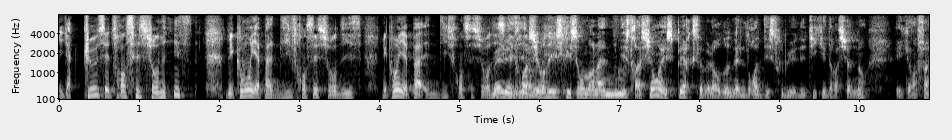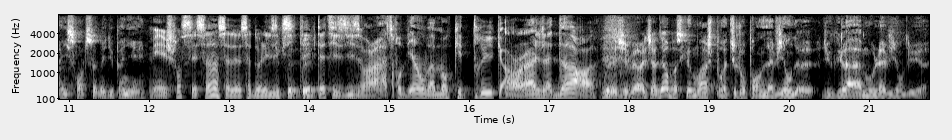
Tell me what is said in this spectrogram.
il y a que 7 Français sur 10 Mais comment il n'y a pas 10 Français sur 10 Mais comment il n'y a pas 10 Français sur 10 mais Les 3 sur 10 qui sont dans l'administration espèrent que ça va leur donner le droit de distribuer des tickets de rationnement et qu'enfin ils seront le sommet du panier. Mais je pense que c'est ça, ça, ça, doit les exciter. Peut-être ils se disent, oh trop bien, on va manquer de trucs, oh j'adore. J'adore parce que moi je pourrais toujours prendre l'avion du glam ou l'avion du, euh,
